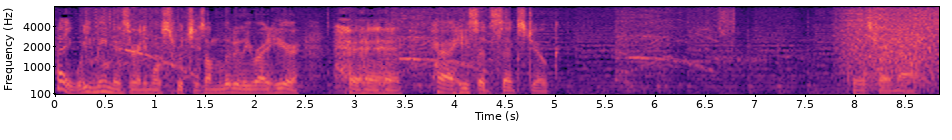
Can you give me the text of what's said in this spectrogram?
Hey, what do you mean is there any more switches? I'm literally right here. he said sex joke. Okay, let's try now.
